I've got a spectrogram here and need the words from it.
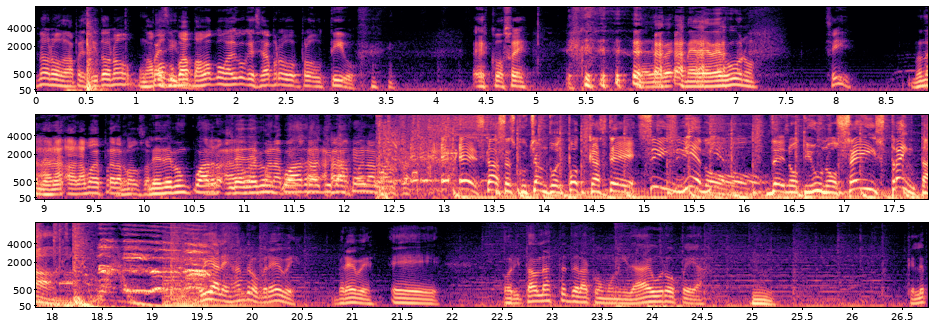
No, no, a pesito no. Vamos, pesito. va- vamos con algo que sea pro- productivo. Escocés. Me, debe- me debes uno. Sí. ¿Dónde le, Ahora- de- Hablamos después de la pausa. le debe un cuadro, Ahora- le ahora debe después un de la cuadro pausa. aquí Ahora después de la Tajeño. pausa. Estás escuchando el podcast de Sin, miedo, de Noti1630. Oye, Alejandro, breve, breve. Eh, ahorita hablaste de la comunidad europea. Mm. ¿Qué, le,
